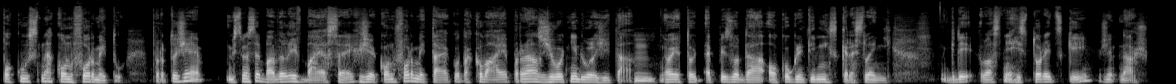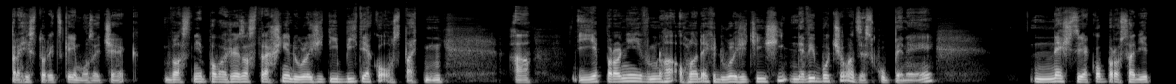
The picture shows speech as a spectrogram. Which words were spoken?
pokus na konformitu, protože my jsme se bavili v biasech, že konformita jako taková je pro nás životně důležitá. Hmm. No, je to epizoda o kognitivních zkresleních, kdy vlastně historicky, že náš prehistorický mozeček vlastně považuje za strašně důležitý být jako ostatní a je pro něj v mnoha ohledech důležitější nevybočovat ze skupiny, než si jako prosadit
